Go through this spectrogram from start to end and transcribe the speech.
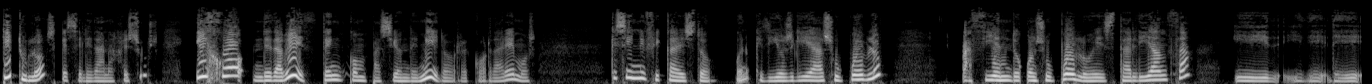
títulos que se le dan a Jesús. Hijo de David, ten compasión de mí, lo recordaremos. ¿Qué significa esto? Bueno, que Dios guía a su pueblo haciendo con su pueblo esta alianza y, de,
